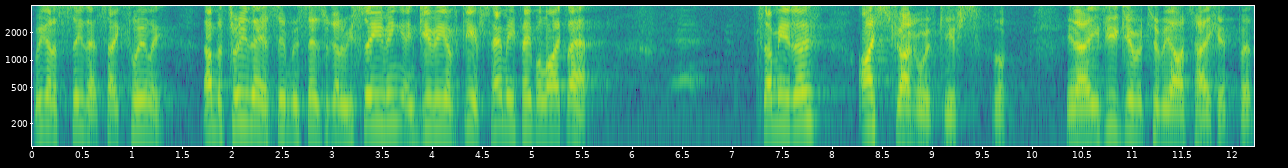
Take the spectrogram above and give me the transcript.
We've got to see that so clearly. Number three there simply says we've got a receiving and giving of gifts. How many people like that? Some of you do? I struggle with gifts. Look, you know, if you give it to me, I'll take it. But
